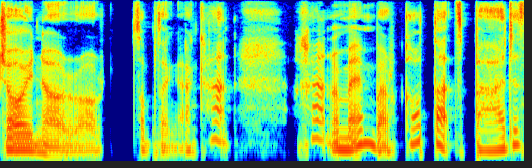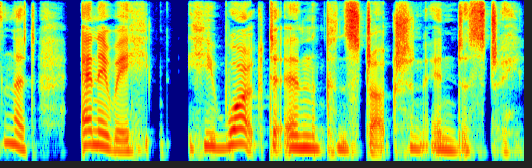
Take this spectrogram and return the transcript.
joiner or something. I can't I can't remember. God, that's bad, isn't it? Anyway, he, he worked in the construction industry,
